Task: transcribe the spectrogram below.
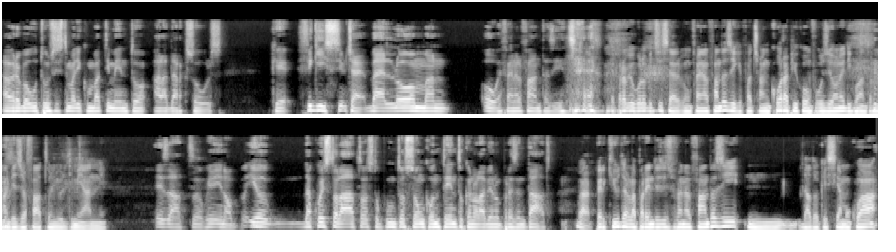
avrebbe avuto un sistema di combattimento alla Dark Souls che fighissimo, cioè bello, ma oh, è Final Fantasy. Cioè. È proprio quello che ci serve, un Final Fantasy che faccia ancora più confusione di quanto non abbia già fatto negli ultimi anni. Esatto, quindi no, io da questo lato a questo punto sono contento che non l'abbiano presentato. Guarda, per chiudere la parentesi su Final Fantasy, mh, dato che siamo qua,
